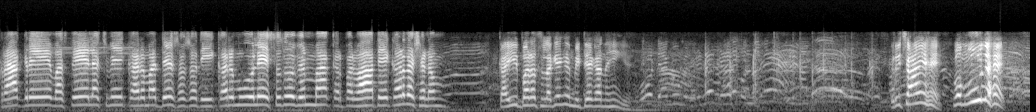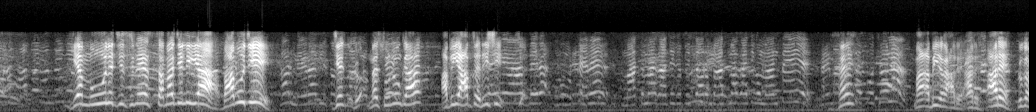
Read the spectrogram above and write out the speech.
क्राग्रे वस्ते लक्ष्मी कर मध्य सरस्वती कर मूले सुधु ब्रह्मा कर प्रभाते कर दर्शनम। कई बरस लगेंगे मिटेगा नहीं है ऋचाएँ हैं वो मूल है। ये मूल जिसने समझ लिया। बाबूजी जिस मैं सुनूँगा अभी आपसे ऋषि महात्मा गांधी के पिता और महात्मा गांधी को मानते ही है। हैं? पूछो ना। मैं अभी आ रहे आ रहे आ रहे रुको।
